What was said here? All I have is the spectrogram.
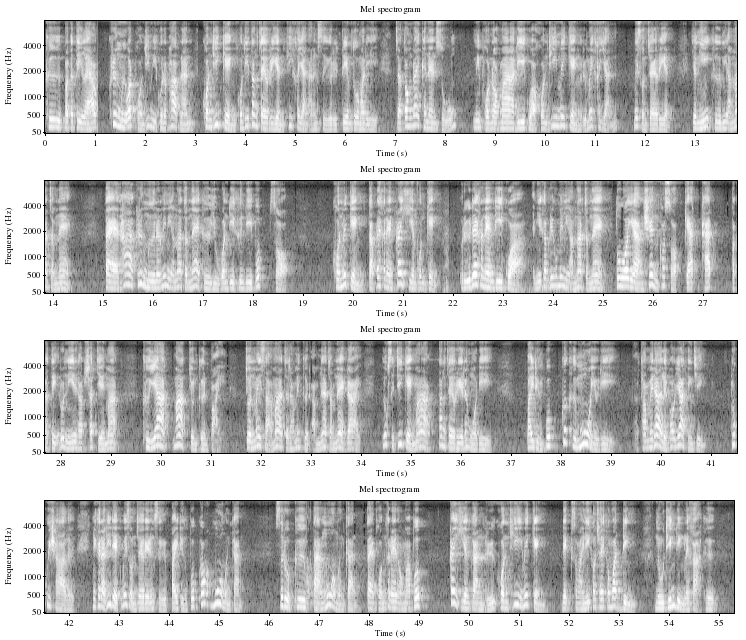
คือปกติแล้วเครื่องมือวัดผลที่มีคุณภาพนั้น คนที่เก่งคนที่ตั้งใจเรียนที่ขยันอ่านหนังสือหรือเตรียมตัวมาดี จะต้องได้คะแนนสูง มีผลออกมาดีกว่าคนที่ไม่เก่งหรือไม่ขยัน ไม่สนใจเรียน อย่างนี้คือมีอำนาจจำแนก แต่ถ้าเครื่องมือนั้นไม่มีอำนาจจำแนกคืออยู่วันดีคืนดีปุ๊บสอบ คนไม่เก่งกลับได้คะแนนใกล้เคียงคนเก่ง หรือได้คะแนนดีกว่า อย่างนี้ครับเรียกว่าไม่มีอำนาจจำแนก ตัวอย่างเช่นข้อสอบ GAT PAT ปกติรุ่นนี้นะครับชัดเจนมาก คือยากมากจนเกินไป จนไม่สามารถจะทำให้เกิดอำนาจจำแนกได้ ลูกศิษย์ที่เก่งมากตั้งใจเรียนและหัวดี ไปถึงปุ๊บก็คือมั่วอยู่ดีทำไม่ได้เลยเพราะยากจริง ๆ ทุกวิชาเลย ในขณะที่เด็กไม่สนใจเรียนหนังสือไปถึงปุ๊บก็มั่วเหมือนกัน สรุปคือต่างมั่วเหมือนกัน แต่ผลคะแนนออกมาปุ๊บใกล้เคียงกันหรือคนที่ไม่เก่ง เด็กสมัยนี้เขาใช้คำว่าดิ่งหนูทิ้งดิ่งเลยค่ะ คือ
